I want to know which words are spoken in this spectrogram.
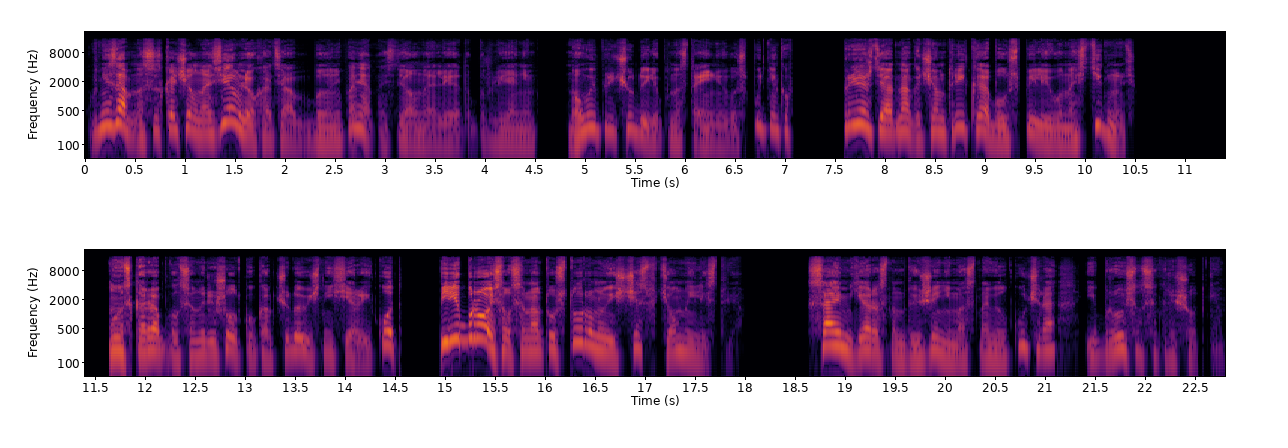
внезапно соскочил на землю, хотя было непонятно, сделано ли это под влиянием новой причуды или по настоянию его спутников. Прежде, однако, чем три кэба успели его настигнуть, он скарабкался на решетку, как чудовищный серый кот, перебросился на ту сторону и исчез в темной листве. Сайм яростным движением остановил кучера и бросился к решетке.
